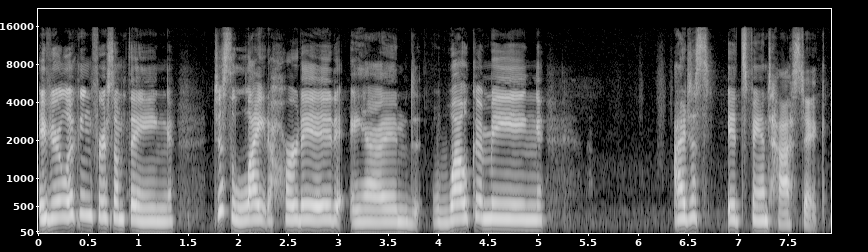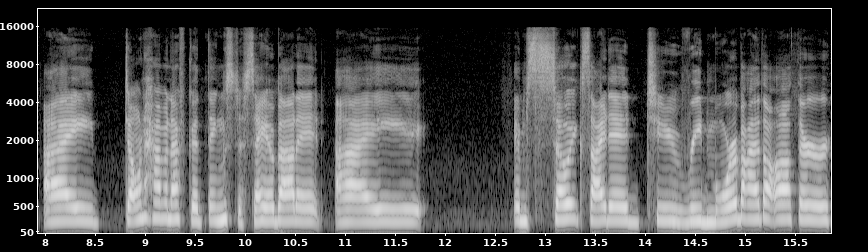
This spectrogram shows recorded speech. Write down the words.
if you're looking for something just lighthearted and welcoming, I just, it's fantastic. I don't have enough good things to say about it. I am so excited to read more by the author.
